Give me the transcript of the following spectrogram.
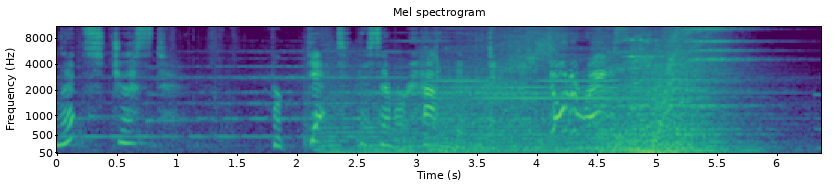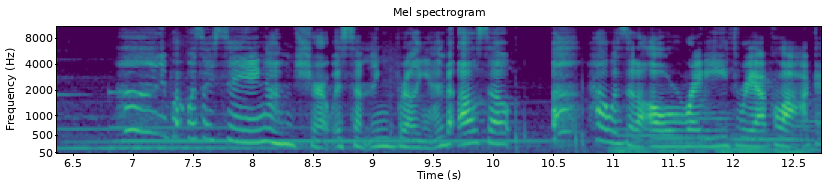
Let's just forget this ever happened. Don't erase! What was I saying? I'm sure it was something brilliant, but also, how is it already three o'clock?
